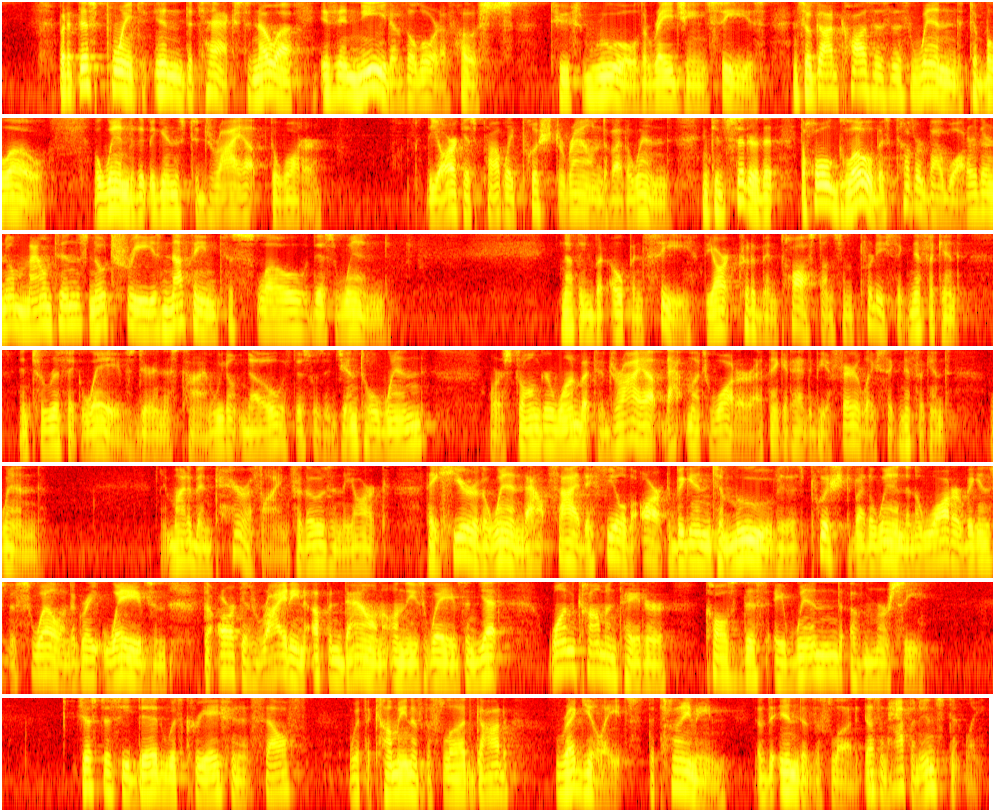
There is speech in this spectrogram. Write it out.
But at this point in the text, Noah is in need of the Lord of hosts to rule the raging seas. And so God causes this wind to blow, a wind that begins to dry up the water. The ark is probably pushed around by the wind. And consider that the whole globe is covered by water. There are no mountains, no trees, nothing to slow this wind. Nothing but open sea. The ark could have been tossed on some pretty significant and terrific waves during this time. We don't know if this was a gentle wind or a stronger one, but to dry up that much water, I think it had to be a fairly significant wind. It might have been terrifying for those in the ark. They hear the wind outside. They feel the ark begin to move as it's pushed by the wind, and the water begins to swell into great waves, and the ark is riding up and down on these waves. And yet, one commentator calls this a wind of mercy. Just as he did with creation itself, with the coming of the flood, God regulates the timing of the end of the flood. It doesn't happen instantly.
